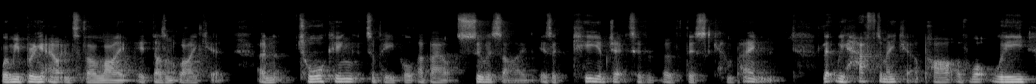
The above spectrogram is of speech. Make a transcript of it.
when we bring it out into the light, it doesn't like it. And talking to people about suicide is a key objective of this campaign. That we have to make it a part of what we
